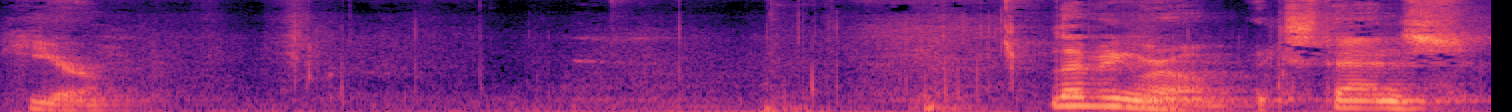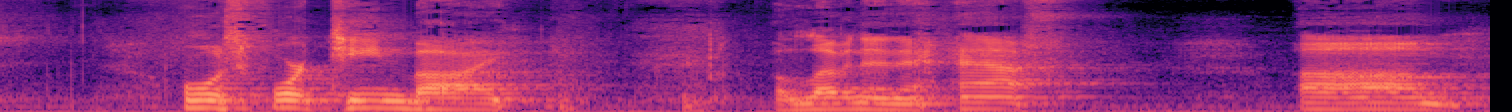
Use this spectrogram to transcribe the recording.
here. Living room extends almost 14 by 11 and a half. Um,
